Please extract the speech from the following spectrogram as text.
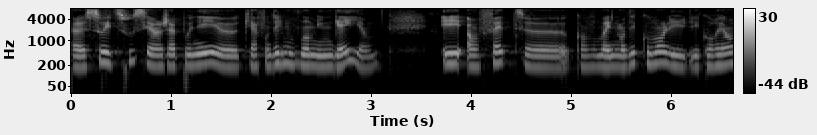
Euh, Soetsu, c'est un japonais euh, qui a fondé le mouvement Mingei. et en fait, euh, quand vous m'avez demandé comment les, Coréens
